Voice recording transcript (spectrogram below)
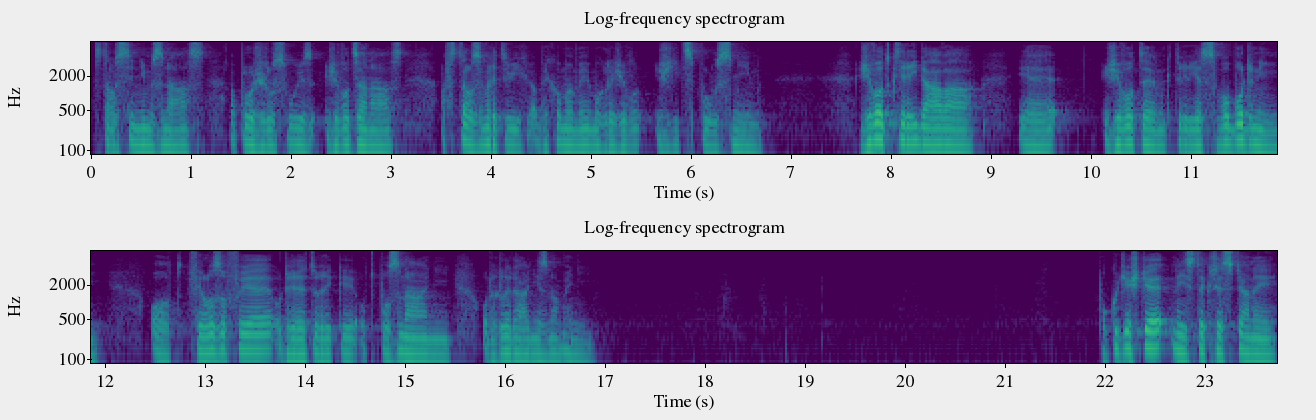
stal se ním z nás a položil svůj život za nás a vstal z mrtvých, abychom my mohli život, žít spolu s ním. Život, který dává, je životem, který je svobodný od filozofie, od retoriky, od poznání, od hledání znamení. Pokud ještě nejste křesťany,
